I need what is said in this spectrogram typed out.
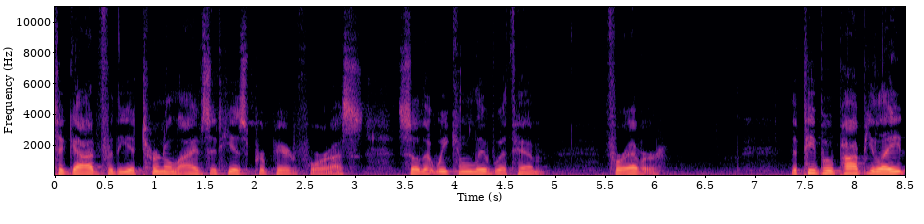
to God for the eternal lives that He has prepared for us so that we can live with Him forever. The people who populate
